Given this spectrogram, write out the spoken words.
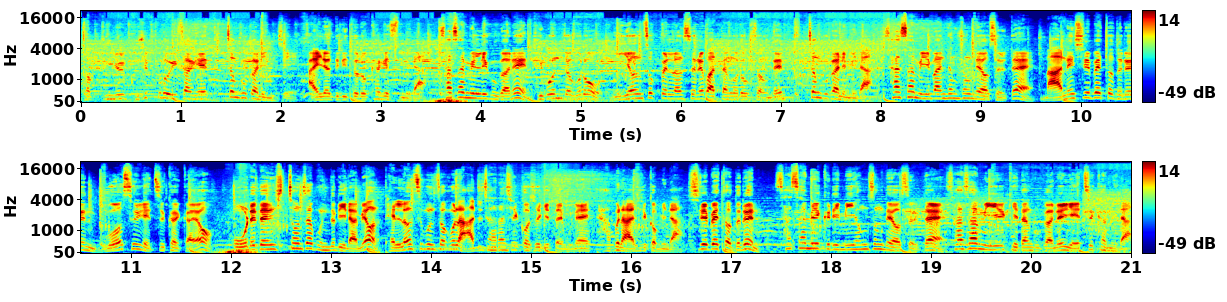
적중률 90% 이상의 특정 구간인지 알려드리도록 하겠습니다. 4312 구간은 기본적으로 2연속 밸런스를 바탕으로 구성된 특정 구간입니다. 431만 형성되었을 때 많은 실베터들은 무엇을 예측할까요? 오래된 시청자분들이라면 밸런스 분석을 아주 잘하실 것이기 때문에 답을 아실 겁니다. 실베터들은 431 그림이 형성되었을 때 4321 계단 구간을 예측합니다.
